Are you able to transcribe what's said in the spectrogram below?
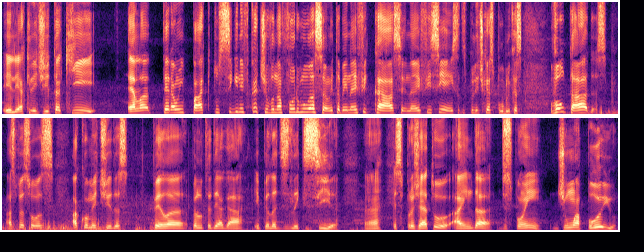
ele acredita que ela terá um impacto significativo na formulação e também na eficácia e na eficiência das políticas públicas voltadas às pessoas acometidas pela, pelo TDAH e pela dislexia. Né? Esse projeto ainda dispõe de um apoio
